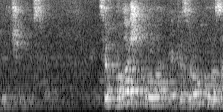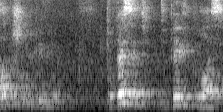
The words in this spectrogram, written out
туди вчитися. Це мала школа, яка зроблена затишним Києвом. По 10 дітей в класі.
